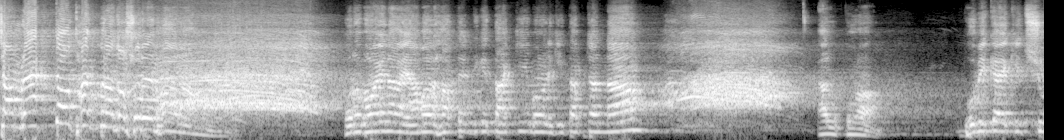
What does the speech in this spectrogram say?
চামড়া একটাও থাকবে না যশোরের ভাড়া। কোনো ভয় নাই, আমার হাতের দিকে তাকিয়ে বলেন, কিতাবটার নাম? আল কোরআন ভূমিকায় কিছু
